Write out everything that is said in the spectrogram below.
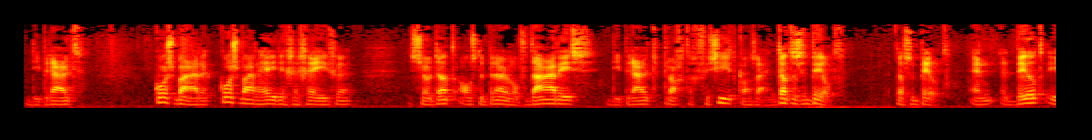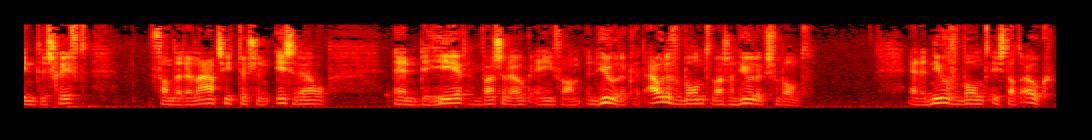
die bruid kostbare kostbaarheden gegeven. Zodat als de bruiloft daar is, die bruid prachtig versierd kan zijn. Dat is het beeld. Dat is het beeld. En het beeld in de schrift van de relatie tussen Israël en de Heer was er ook een van een huwelijk. Het oude verbond was een huwelijksverbond. En het nieuwe verbond is dat ook.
